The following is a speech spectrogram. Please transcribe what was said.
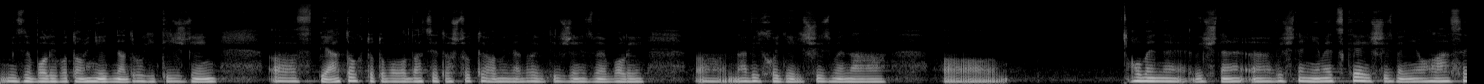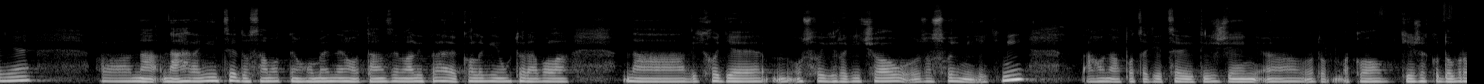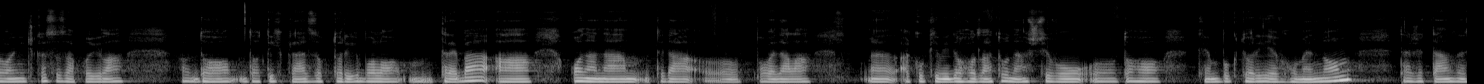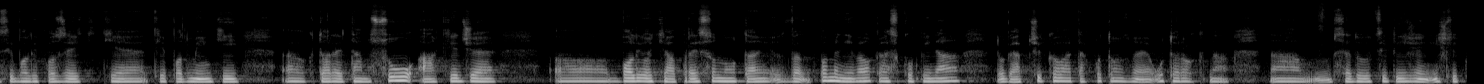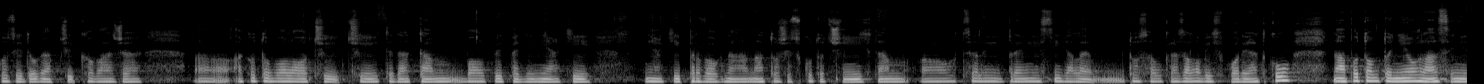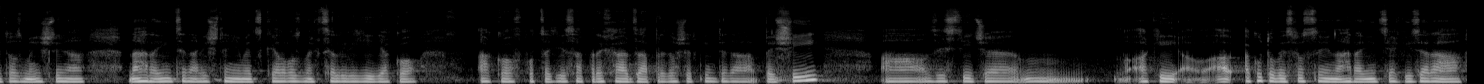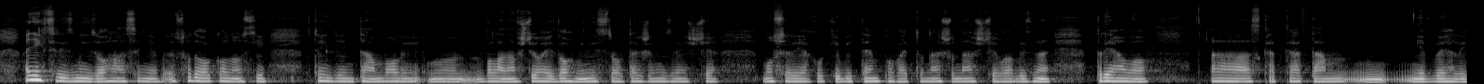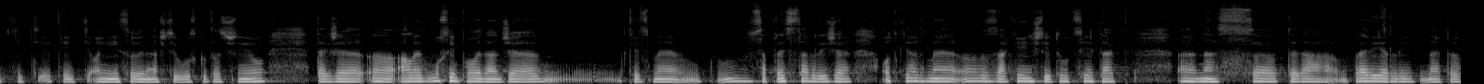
my sme boli potom hneď na druhý týždeň v piatok, toto bolo 24. my na druhý týždeň sme boli na východe, išli sme na humené vyšné, vyšné nemecké, išli sme neohlásenie na, na hranice do samotného humeného. Tam sme mali práve kolegium, ktorá bola na východe u svojich rodičov so svojimi deťmi a ona v podstate celý týždeň ako, tiež ako dobrovoľnička sa zapojila do, do tých prác, do ktorých bolo treba a ona nám teda povedala, ako keby dohodla tú návštevu toho kempu, ktorý je v Humennom. Takže tam sme si boli pozrieť tie, tie podmienky, ktoré tam sú a keďže boli odtiaľ presunutá pomerne veľká skupina do Gabčíkova, tak potom sme útorok na, na sedujúci týždeň išli pozrieť do Gabčíkova, že ako to bolo, či, či teda tam bol prípadne nejaký nejaký prvok na, na to, že skutočne ich tam chceli premiesniť, ale to sa ukázalo byť v poriadku. No a potom to neohlásenie, to sme išli na, na hranice na Vyšné Nemecké, lebo sme chceli vidieť, ako, ako v podstate sa prechádza predovšetkým teda peší a zistiť, že mm, No, aký, a, ako to bezprostredne na hraniciach vyzerá. A nechceli sme ísť ohlásenie. Sú do okolností v ten deň tam boli, bola navšteva aj dvoch ministrov, takže my sme ešte museli ako keby tempovať tú našu návštevu, aby sme priamo a skratka tam nevbehli, keď, keď oni svoju návštevu uskutočňujú. Takže, ale musím povedať, že keď sme sa predstavili, že odkiaľ sme z aké inštitúcie, tak nás e, teda previedli, najprv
